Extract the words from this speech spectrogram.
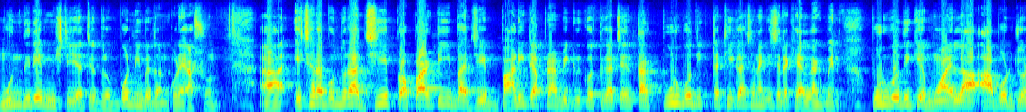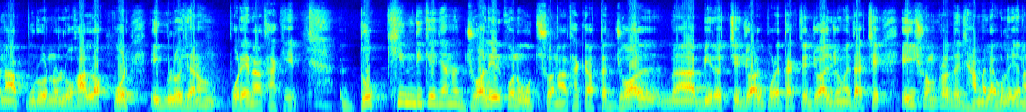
মন্দিরে মিষ্টি জাতীয় দ্রব্য নিবেদন করে আসুন। এছাড়া বন্ধুরা যে প্রপার্টি বা যে বাড়িটা আপনারা বিক্রি করতে গেছেন তার পূর্ব দিকটা ঠিক আছে নাকি সেটা খেয়াল রাখবেন। পূর্ব দিকে ময়লা আবর্জনা পুরনো লোহা লক্কর এগুলো যেন পড়ে না থাকে। দক্ষিণ দিকে যেন জলের কোনো উৎস না থাকে অর্থাৎ জল আহ, বেরোচ্ছে জল পড়ে থাকছে, জল জমে থাকছে, এই সংক্রান্ত ঝামেলাগুলো যেন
